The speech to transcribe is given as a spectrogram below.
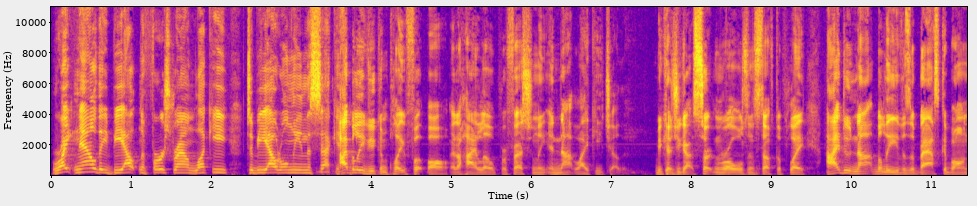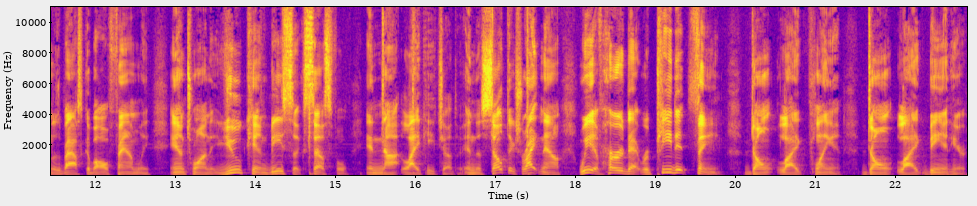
Right now, they'd be out in the first round, lucky to be out only in the second. I believe you can play football at a high level professionally and not like each other. Because you got certain roles and stuff to play. I do not believe, as a basketball and as a basketball family, Antoine, that you can be successful and not like each other. In the Celtics right now, we have heard that repeated theme don't like playing, don't like being here,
